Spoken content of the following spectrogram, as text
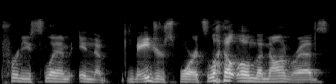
pretty slim in the major sports, let alone the non-revs.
